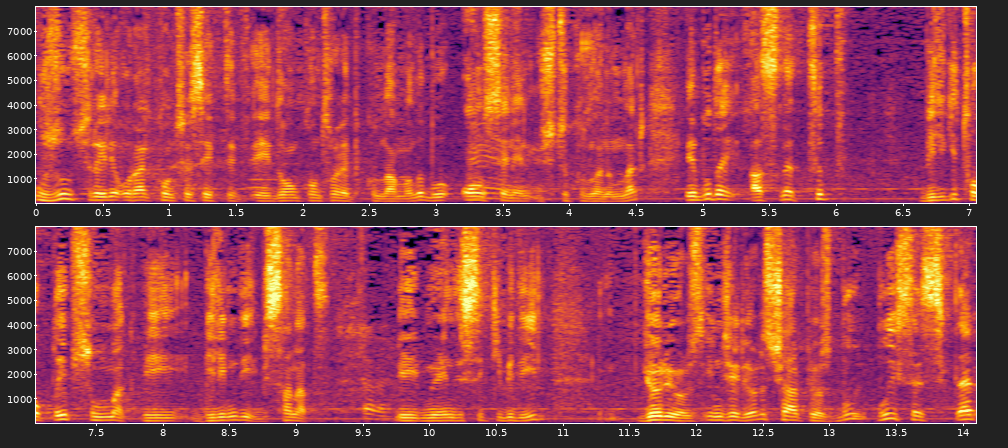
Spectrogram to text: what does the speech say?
Uzun süreli oral kontraseptif e, doğum kontrol hapı kullanmalı. Bu 10 senenin üstü kullanımlar. Ve bu da aslında tıp bilgi toplayıp sunmak bir bilim değil, bir sanat. Bir mühendislik gibi değil. Görüyoruz, inceliyoruz, çarpıyoruz. Bu, bu istatistikler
